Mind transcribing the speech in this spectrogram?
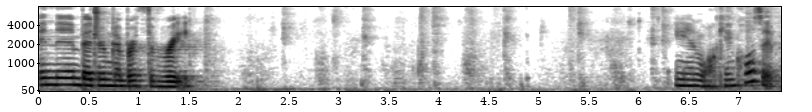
And then bedroom number three. And walk-in closet.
